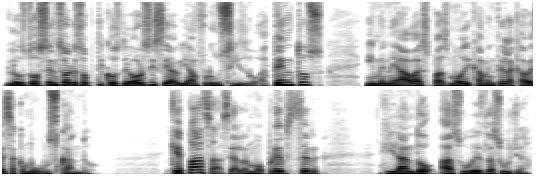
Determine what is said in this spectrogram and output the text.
Los dos sensores ópticos de Orsi se habían fruncido, atentos, y meneaba espasmódicamente la cabeza como buscando. ¿Qué pasa? se alarmó Plebster, girando a su vez la suya.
